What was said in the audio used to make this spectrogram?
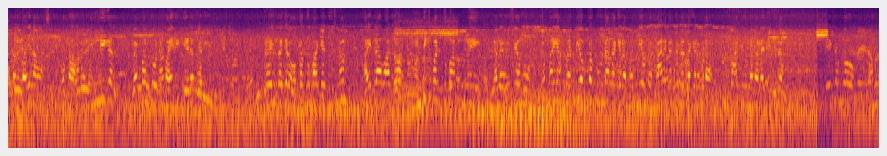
అతను పైన ఒక ఇల్లీగల్ వెపన్ తోటి ఫైరింగ్ చేయడం జరిగింది. ఇబ్రాహిం దగ్గర ఒక్క తుపాకే చూసినాం. హైదరాబాద్లో ఇంటికి పది తుపాకులు ఉన్నాయి అనే విషయము ఎంఐఎం ప్రతి ఒక్క గుండా దగ్గర ప్రతి ఒక్క కార్యకర్త దగ్గర కూడా తుపాకీ ఉన్నది అనేది నిజం. ఈ దేశంలో అంత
